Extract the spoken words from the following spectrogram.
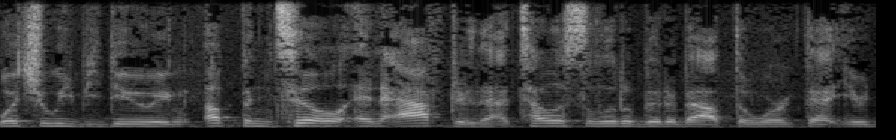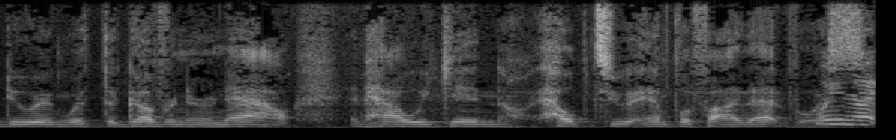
what should we be doing up until and after that? Tell us a little bit about the work that you're doing with the governor now and how we can help to amplify that voice. Well, you know,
